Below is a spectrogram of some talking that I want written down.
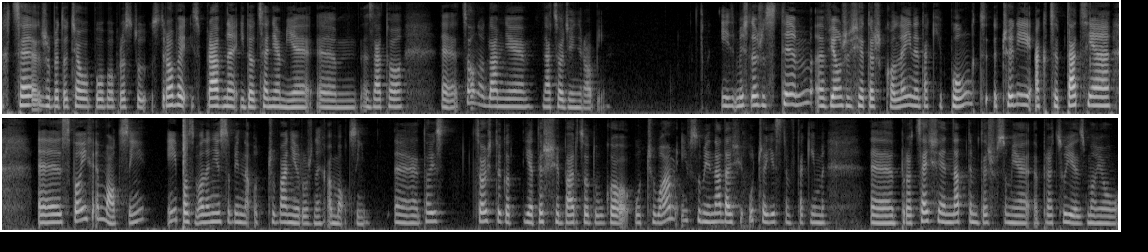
chcę, żeby to ciało było po prostu zdrowe i sprawne i doceniam je um, za to, e, co ono dla mnie na co dzień robi. I myślę, że z tym wiąże się też kolejny taki punkt, czyli akceptacja e, swoich emocji i pozwolenie sobie na odczuwanie różnych emocji. E, to jest coś, czego ja też się bardzo długo uczyłam i w sumie nadal się uczę. Jestem w takim E, procesie. Nad tym też w sumie pracuję z moją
